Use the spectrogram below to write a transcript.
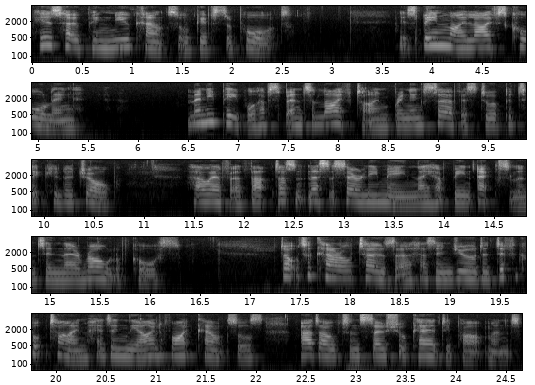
here's hoping new council gives support. It's been my life's calling. Many people have spent a lifetime bringing service to a particular job. However, that doesn't necessarily mean they have been excellent in their role, of course. Dr. Carol Tozer has endured a difficult time heading the Isle of Wight Council's Adult and Social Care Department,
